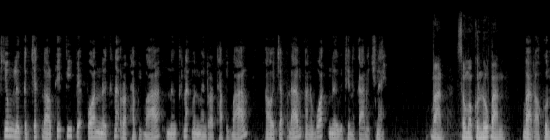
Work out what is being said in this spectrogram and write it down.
ខ្ញុំលើកទឹកចិត្តដល់ភាគីពាក់ព័ន្ធនៅថ្នាក់រដ្ឋាភិបាលនិងថ្នាក់មិនមែនរដ្ឋាភិបាលឲ្យចាប់ផ្ដើមអនុវត្តនៅវិធានការដូចនេះបាទសូមអរគុណលោកបាទបាទអរគុណ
